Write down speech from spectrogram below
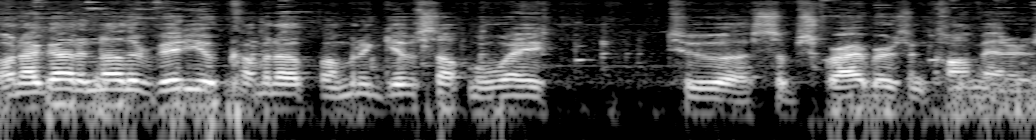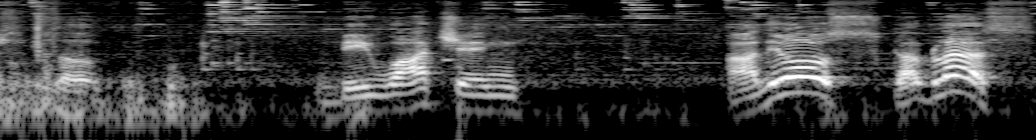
Oh, and I got another video coming up. I'm going to give something away to uh, subscribers and commenters. So be watching. Adios. God bless.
